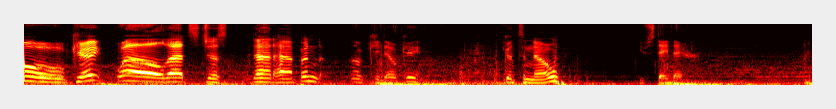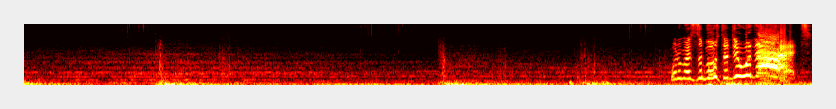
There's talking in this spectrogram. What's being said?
Okay, well, that's just, that happened. Okie dokie. Good to know. You stay there. What am I supposed to do with that?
